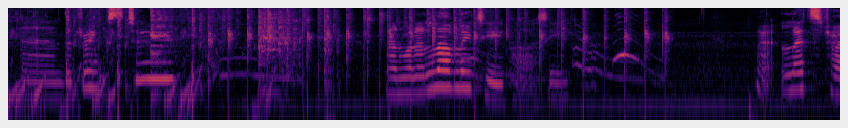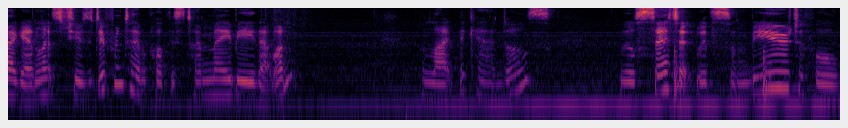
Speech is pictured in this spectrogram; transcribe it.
And the drinks too. And what a lovely tea party. Alright, let's try again. Let's choose a different tablecloth this time. Maybe that one. Light the candles. We'll set it with some beautiful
